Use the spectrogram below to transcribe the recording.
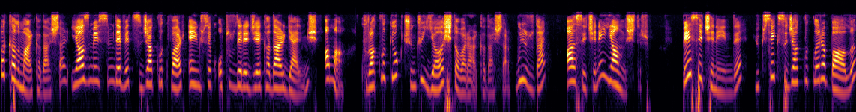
Bakalım arkadaşlar. Yaz mevsiminde evet sıcaklık var. En yüksek 30 dereceye kadar gelmiş ama kuraklık yok çünkü yağış da var arkadaşlar. Bu yüzden A seçeneği yanlıştır. B seçeneğinde yüksek sıcaklıklara bağlı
